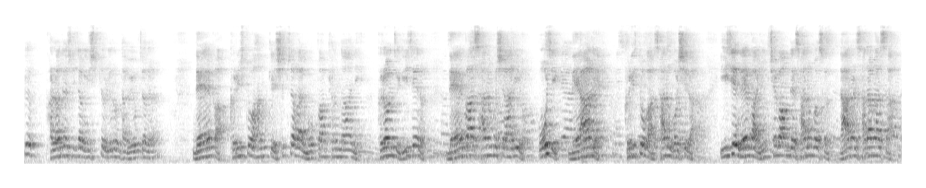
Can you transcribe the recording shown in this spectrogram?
그 갈라디아서 2장 20절 여러분 다 외웠잖아요. 내가 그리스도와 함께 십자가에 못 박혔나니 그런즉 이제는 내가 사는 것이 아니요 오직 내 안에 그리스도가 사는 것이라 이제 내가 육체 가운데 사는 것은 나를 사랑하사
